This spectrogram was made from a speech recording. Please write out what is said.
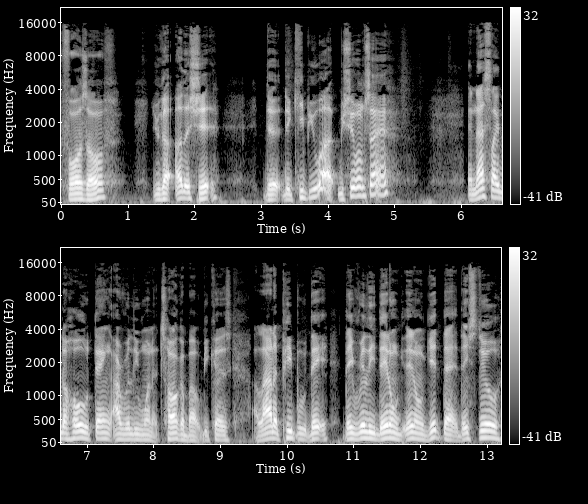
falls off, you got other shit to to keep you up. You see what I'm saying? And that's like the whole thing I really want to talk about because a lot of people they they really they don't they don't get that. They still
